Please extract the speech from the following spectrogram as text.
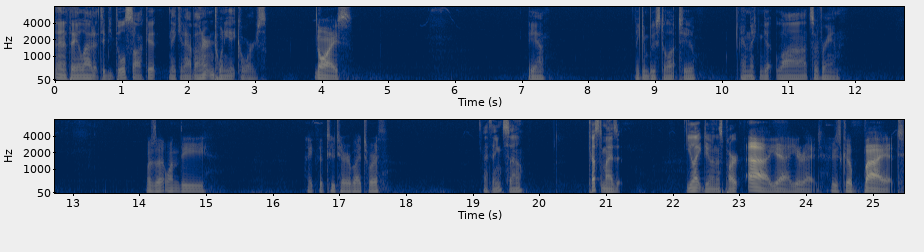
And if they allowed it to be dual socket, they could have 128 cores. Nice. Yeah. They can boost a lot too. And they can get lots of RAM. Was that one the like the two terabytes worth? I think so. Customize it. You like doing this part. Ah, yeah, you're right. We just go buy it.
